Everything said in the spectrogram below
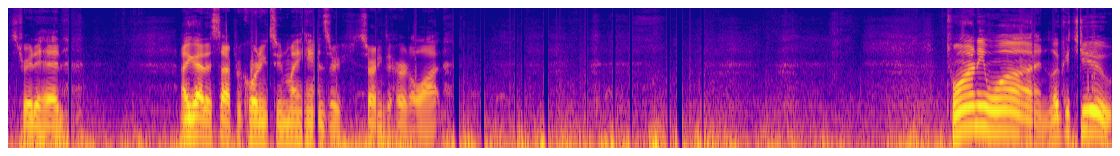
Straight ahead. I got to stop recording soon. My hands are starting to hurt a lot. Twenty-one. Look at you.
